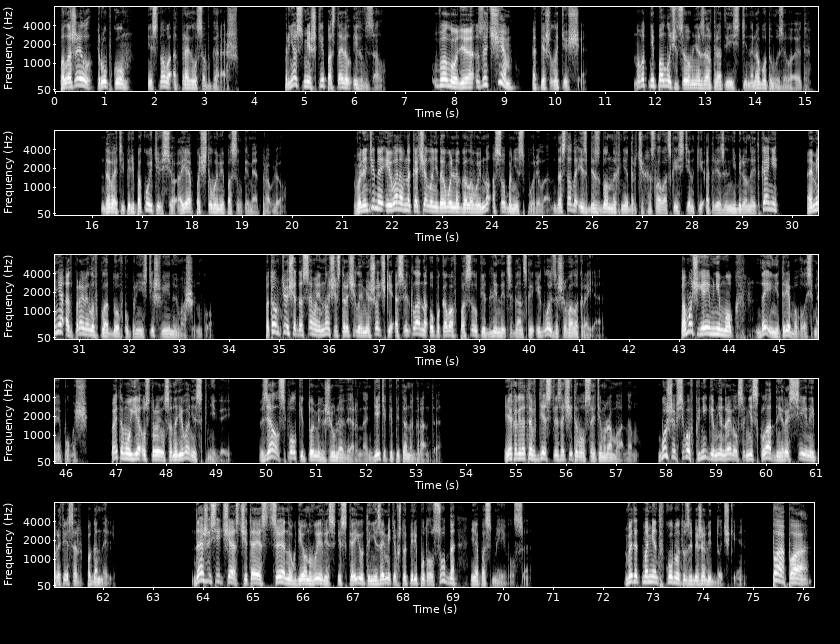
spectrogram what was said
положил трубку и снова отправился в гараж. Принес мешки, поставил их в зал. — Володя, зачем? — опешила теща. Ну вот не получится у меня завтра отвезти, на работу вызывают. Давайте перепакуйте все, а я почтовыми посылками отправлю. Валентина Ивановна качала недовольно головой, но особо не спорила. Достала из бездонных недр чехословацкой стенки отрезы небеленой ткани, а меня отправила в кладовку принести швейную машинку. Потом теща до самой ночи строчила мешочки, а Светлана, упаковав посылки длинной цыганской иглой, зашивала края. Помочь я им не мог, да и не требовалась моя помощь. Поэтому я устроился на диване с книгой. Взял с полки томик Жюля Верна «Дети капитана Гранта». Я когда-то в детстве зачитывался этим романом. Больше всего в книге мне нравился нескладный рассеянный профессор Паганель. Даже сейчас, читая сцену, где он вылез из каюты, не заметив, что перепутал судно, я посмеивался. В этот момент в комнату забежали дочки. «Папа,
